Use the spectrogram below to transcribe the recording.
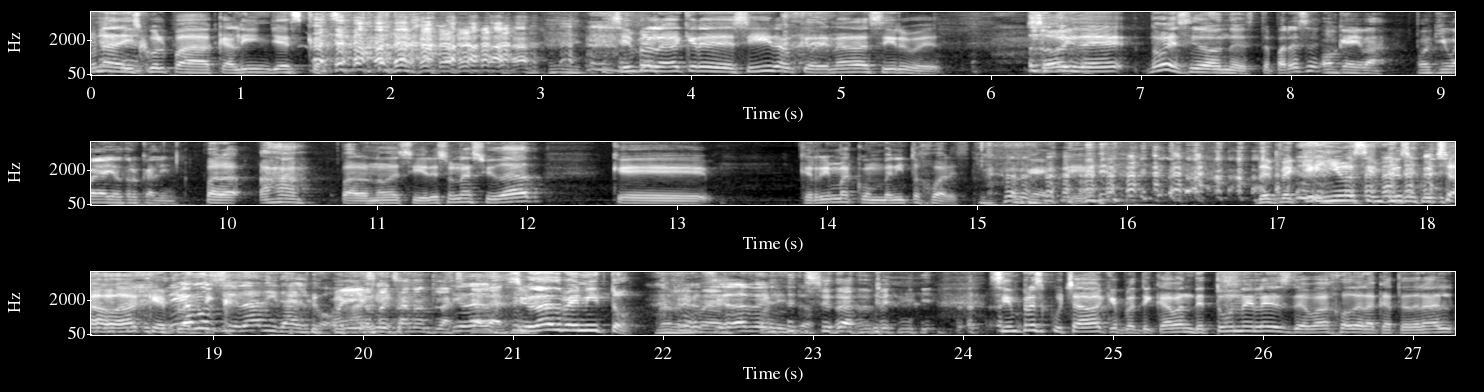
Una disculpa a Kalin Yescas. Siempre le voy a querer decir, aunque de nada sirve. Soy de. No voy a decir dónde es, ¿te parece? Ok, va. Porque igual hay otro Calín. Para. Ajá, para no decir. Es una ciudad que. que rima con Benito Juárez. Ok. De pequeño siempre escuchaba que. Digamos platic- Ciudad Hidalgo. Oye, yo Así, pensando en Tlaxcala. Ciudad, Ciudad Benito. No. Ciudad Benito. Ciudad Benito. Siempre escuchaba que platicaban de túneles debajo de la catedral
